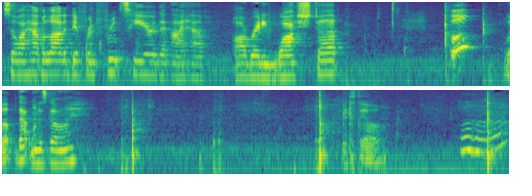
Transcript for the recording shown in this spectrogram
So I have a lot of different fruits here that I have already washed up. Oh, well, that one is gone. Be still. Uh-huh.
